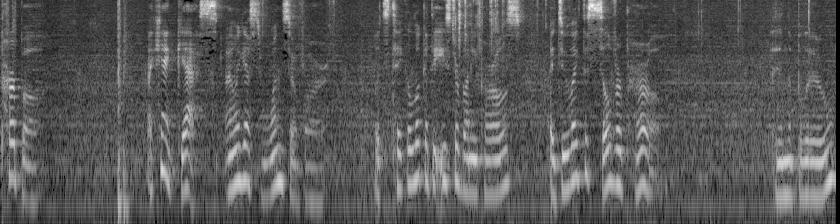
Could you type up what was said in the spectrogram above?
Purple. I can't guess. I only guessed one so far. Let's take a look at the Easter Bunny pearls. I do like the silver pearl. And the blue.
